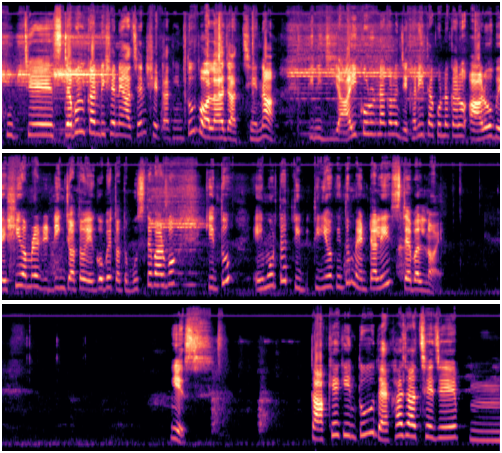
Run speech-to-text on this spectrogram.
খুব যে স্টেবল কন্ডিশনে আছেন সেটা কিন্তু বলা যাচ্ছে না। তিনি যাই করুন না কেন যেখানেই থাকুন না কেন আরও বেশি আমরা রিডিং যত এগোবে তত বুঝতে পারব। কিন্তু এই মুহূর্তে তিনিও কিন্তু মেন্টালি স্টেবল নয়। ইয়েস তাকে কিন্তু দেখা যাচ্ছে যে উম,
